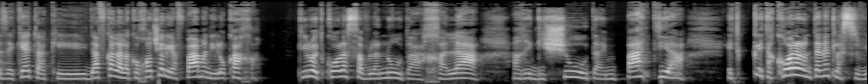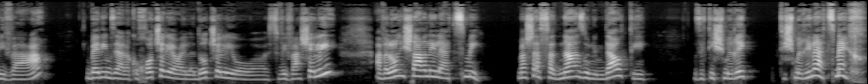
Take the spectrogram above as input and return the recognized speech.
זה קטע, כי דווקא ללקוחות שלי אף פעם אני לא ככה. כאילו את כל הסבלנות, ההכלה, הרגישות, האמפתיה, את, את הכל אני נותנת לסביבה, בין אם זה הלקוחות שלי או הילדות שלי או הסביבה שלי, אבל לא נשאר לי לעצמי. מה שהסדנה הזו לימדה אותי, זה תשמרי, תשמרי לעצמך.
